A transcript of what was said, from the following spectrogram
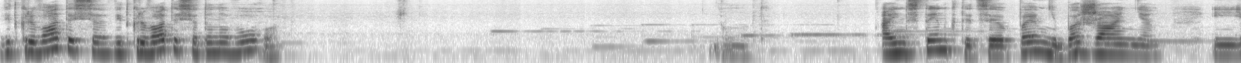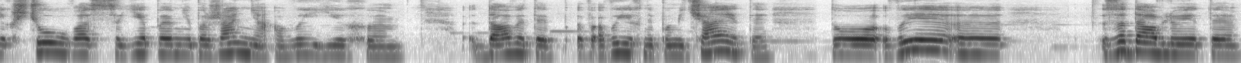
відкриватися, відкриватися до нового. От. А інстинкти це певні бажання. І якщо у вас є певні бажання, а ви їх ем, давите, а ви їх не помічаєте, то ви е, задавлюєте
